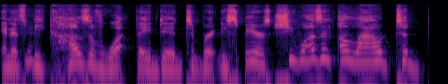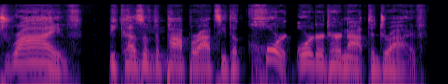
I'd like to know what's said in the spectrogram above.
And it's Yeah. because of what they did to Britney Spears. She wasn't allowed to drive because of the mm-hmm. paparazzi. The court ordered her not to drive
